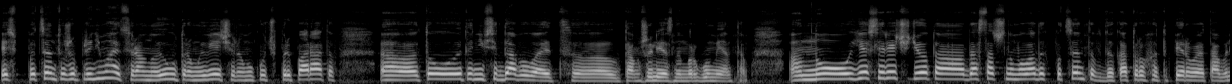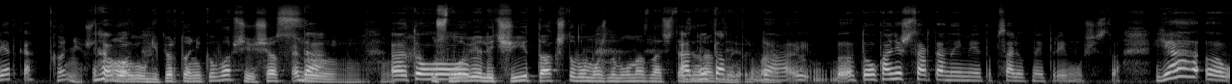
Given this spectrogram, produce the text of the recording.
Если пациент уже принимает все равно и утром, и вечером, и кучу препаратов, э, то это не всегда бывает э, там железным аргументом. А, Но если речь идет о достаточно молодых пациентах, для которых это первая таблетка, Конечно. Ну, Вот. а у гипертоников вообще сейчас Да. Э, то- условия лечи так, чтобы можно было назначить один одну раз таблетку, да, э, то, конечно, сортаны имеют абсолютные преимущества. Я э,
